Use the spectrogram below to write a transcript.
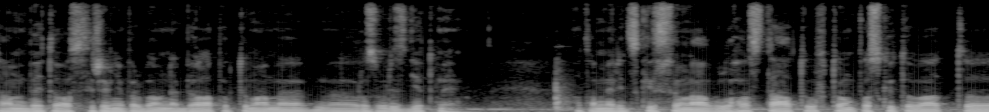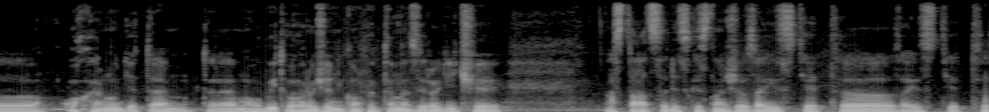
tam by to asi zřejmě problém nebyl, a pak tu máme eh, rozvody s dětmi. A tam je vždycky silná úloha státu v tom poskytovat eh, ochranu dětem, které mohou být ohroženy konfliktem mezi rodiči. A stát se vždycky snažil zajistit, zajistit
